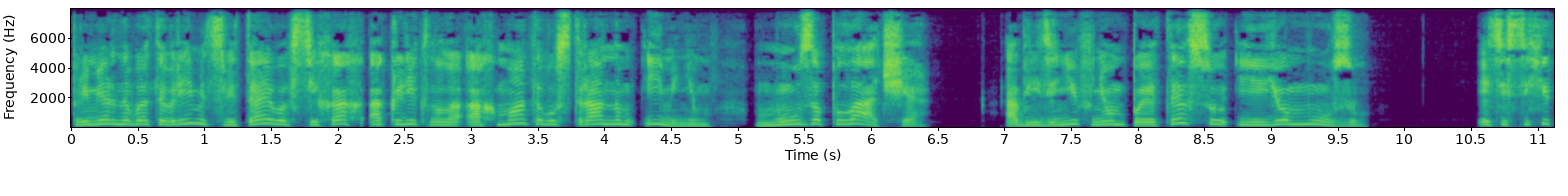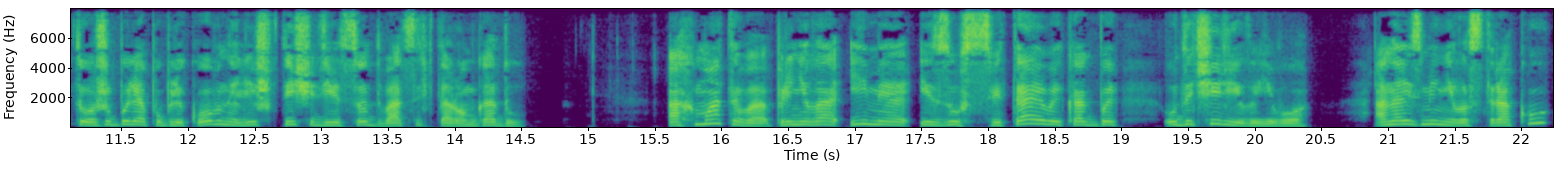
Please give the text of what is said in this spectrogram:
Примерно в это время Цветаева в стихах окликнула Ахматову странным именем «Муза плача», объединив в нем поэтессу и ее музу. Эти стихи тоже были опубликованы лишь в 1922 году. Ахматова приняла имя из уст Цветаевой, как бы удочерила его. Она изменила строку,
